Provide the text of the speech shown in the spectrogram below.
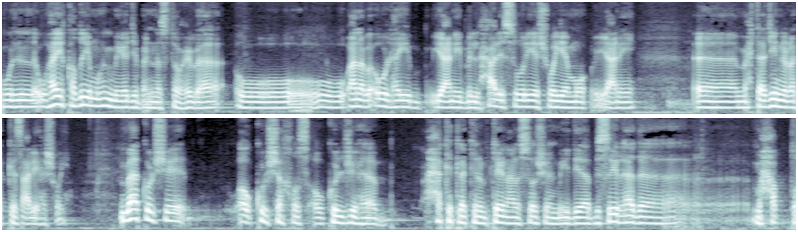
وهي قضية مهمة يجب أن نستوعبها. وأنا بقول هي يعني بالحالة السورية شوية يعني آه، محتاجين نركز عليها شوي. ما كل شيء أو كل شخص أو كل جهة حكيت لك كلمتين على ال social media بصير هذا محط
